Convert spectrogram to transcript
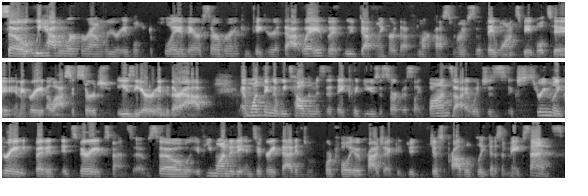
So we have a workaround where you're able to deploy a bare server and configure it that way. But we've definitely heard that from our customers that they want to be able to integrate Elasticsearch easier into their app. And one thing that we tell them is that they could use a service like Bonsai, which is extremely great, but it, it's very expensive. So if you wanted to integrate that into a portfolio project, it just probably doesn't make sense.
